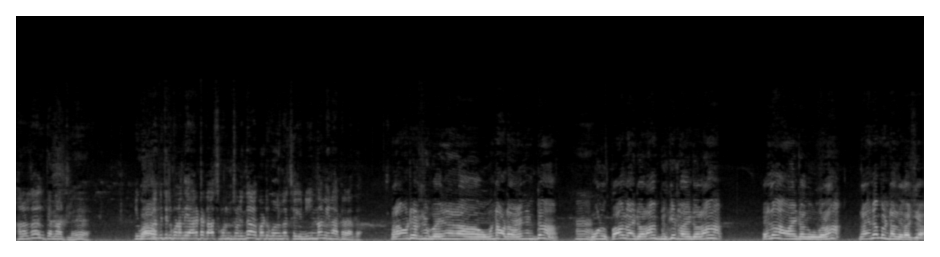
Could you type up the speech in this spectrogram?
அதனால தான் அதுக்கு தென்னாட்டில். நீ ஒழுங்கா வித்துட்டு கொண்டாந்து யார்கிட்ட காசு கொடுன்னு சொல்லியிருந்தா அது பாட்டுக்கு ஒழுங்கா செய்யும். நீ தான் வீணாக்குற அதை. நான் மட்டும் எடுத்துட்டு போய் நான் உண்டை வடை வாங்கிட்டேன். உங்களுக்கு பால் வாங்கிட்டு வரேன் பிஸ்கட் வாங்கிட்டு வரேன் எல்லாம் வாங்கிட்டு வந்து கொடுக்குறேன். நான் என்ன பண்ணிட்டேன் அந்த காட்சியை?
